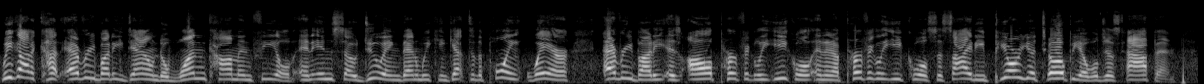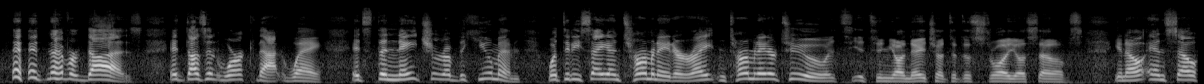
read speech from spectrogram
We got to cut everybody down to one common field, and in so doing, then we can get to the point where everybody is all perfectly equal, and in a perfectly equal society, pure utopia will just happen. it never does. It doesn't work that way. It's the nature of the human. What did he say in Terminator, right? In Terminator 2, it's, it's in your nature to destroy yourselves. You know, and so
